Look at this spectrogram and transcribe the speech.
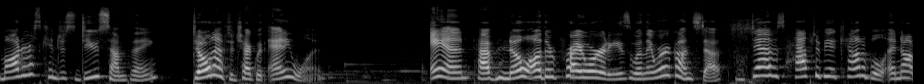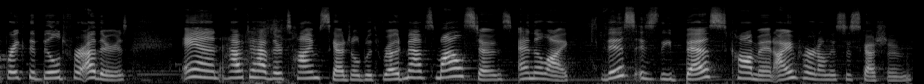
Modders can just do something, don't have to check with anyone, and have no other priorities when they work on stuff. Devs have to be accountable and not break the build for others, and have to have their time scheduled with roadmaps, milestones, and the like. This is the best comment I've heard on this discussion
